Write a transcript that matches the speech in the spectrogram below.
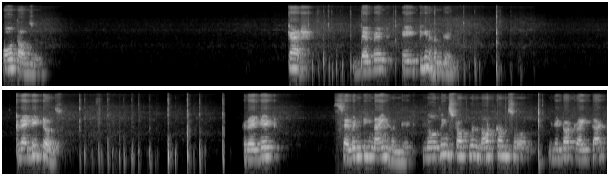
4000 cash debit 1800 creditors. Credit 7900 closing stock will not come so we did not write that.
